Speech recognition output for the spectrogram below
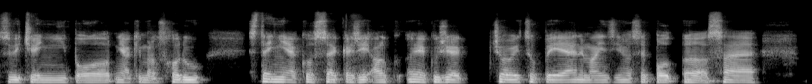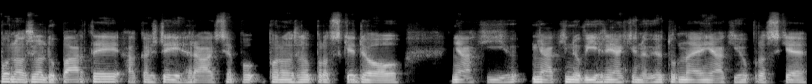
cvičení po nějakém rozchodu, stejně jako se každý, jakože člověk, co pije, nemá nic jiného, se, po, eh, se ponořil do party a každý hráč se po, ponořil prostě do nějaký, nějaký nový hry, nějakého nového turnaje, nějakého prostě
